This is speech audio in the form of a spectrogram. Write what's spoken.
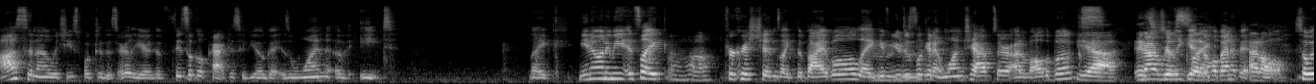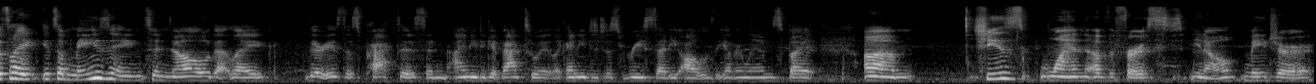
asana, which you spoke to this earlier, the physical practice of yoga is one of eight. Like, you know what I mean? It's like Uh huh. for Christians, like the Bible, like if you're just looking at one chapter out of all the books, Yeah. you're not really getting the whole benefit at all. so it's like it's amazing to know that like there is this practice and I need to get back to it. Like I need to just restudy all of the other limbs. But um she's one of the first, you know, major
